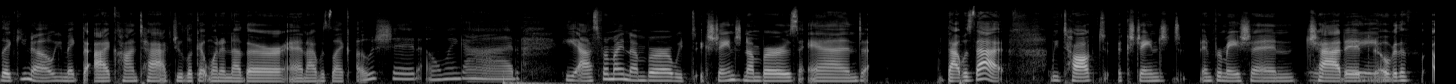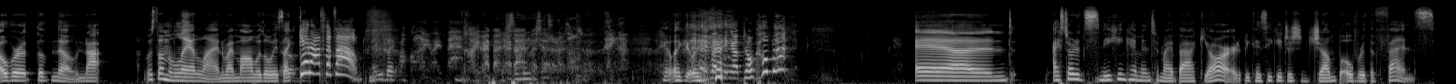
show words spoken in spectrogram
like you know you make the eye contact you look at one another and i was like oh shit oh my god he asked for my number we exchanged numbers and that was that we talked exchanged information chatted over the over the no not it was on the landline my mom was always like oh. get off the phone I was like, I'll call you right back. Call you right back. Somebody says the phone. Hang up. okay, like, like If I hang up, don't call back. and I started sneaking him into my backyard because he could just jump over the fence.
